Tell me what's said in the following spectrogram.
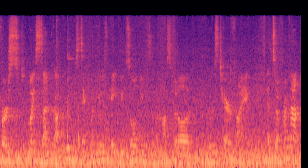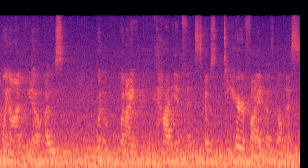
first, my son got really sick when he was eight weeks old, he was in the hospital, and it was terrifying. And so from that point on, you know, I was, when, when I had infants, I was terrified of illness.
